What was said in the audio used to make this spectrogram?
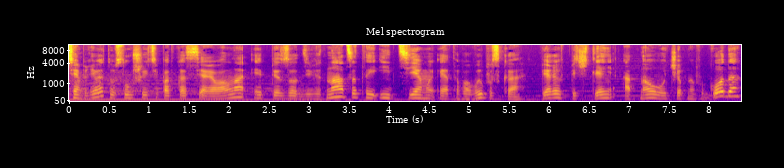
Всем привет, вы слушаете подкаст «Серая волна», эпизод 19 и темы этого выпуска Первое впечатление от нового учебного года,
